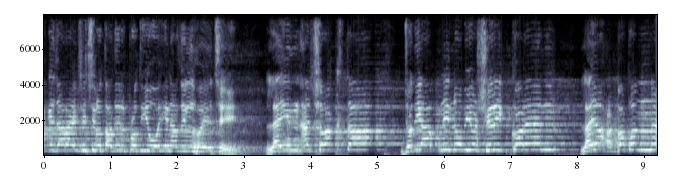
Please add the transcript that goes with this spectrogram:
আগে যারা এসেছিল তাদের প্রতি ওহী নাজিল হয়েছে লাইন আশরাকতা যদি আপনি নবী ও শিরিক করেন লায়াহবাতান্না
